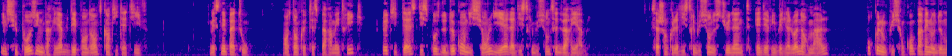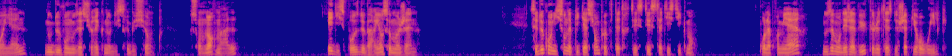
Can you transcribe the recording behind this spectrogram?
il suppose une variable dépendante quantitative. Mais ce n'est pas tout. En tant que test paramétrique, le t-test dispose de deux conditions liées à la distribution de cette variable. Sachant que la distribution de student est dérivée de la loi normale, pour que nous puissions comparer nos deux moyennes, nous devons nous assurer que nos distributions sont normales et disposent de variances homogènes. Ces deux conditions d'application peuvent être testées statistiquement. Pour la première, nous avons déjà vu que le test de Shapiro-Wilk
